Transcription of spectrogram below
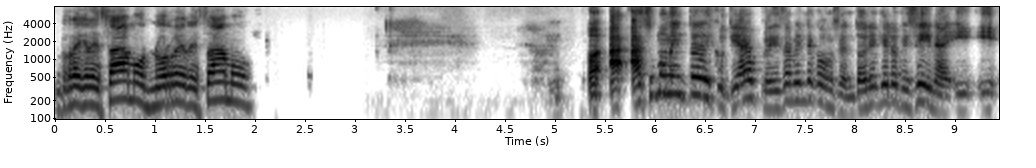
regresamos, no regresamos. Hace un momento discutía precisamente con José Antonio aquí en la oficina y,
